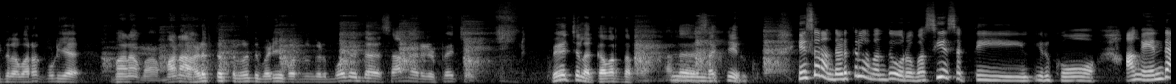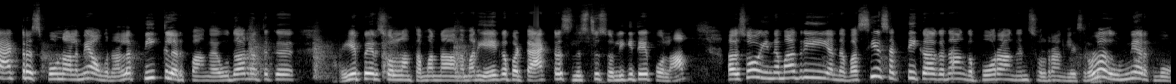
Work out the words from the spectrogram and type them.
இதுல வரக்கூடிய மன மன அழுத்தத்துல இருந்து வெளியே வரணுங்கிற போது இந்த சாமியார்கள் பேச்சு பேச்சுல கவர்ந்துடுறாங்க அந்த. சக்தி இருக்கும். ஏன் சார் அந்த இடத்துல வந்து ஒரு வசிய சக்தி இருக்கும். அங்க எந்த ஆக்ட்ரஸ் போனாலுமே அவங்க நல்ல பீக்ல இருப்பாங்க. உதாரணத்துக்கு நிறைய பேர் சொல்லலாம் தமன்னா அந்த மாதிரி ஏகப்பட்ட ஆக்ட்ரஸ் லிஸ்ட் சொல்லிக்கிட்டே போலாம். சோ இந்த மாதிரி அந்த வசிய சக்திக்காக தான் அங்க போறாங்கன்னு சொல்றாங்களே சார். அது உண்மையா இருக்குமோ?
